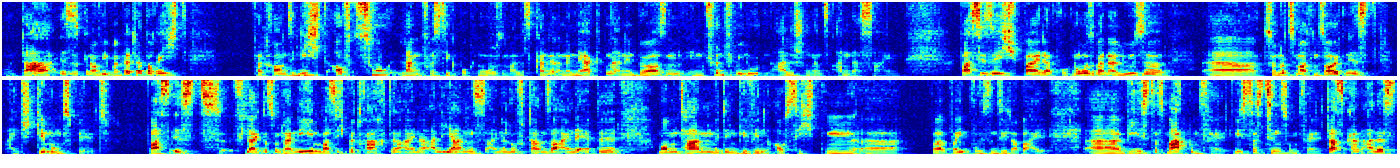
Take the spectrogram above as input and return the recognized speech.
Und da ist es genau wie beim Wetterbericht, vertrauen Sie nicht auf zu langfristige Prognosen, weil es kann an den Märkten, an den Börsen in fünf Minuten alles schon ganz anders sein. Was Sie sich bei der Prognose, bei der Analyse äh, zunutze machen sollten, ist ein Stimmungsbild. Was ist vielleicht das Unternehmen, was ich betrachte, eine Allianz, eine Lufthansa, eine Apple, momentan mit den Gewinnaussichten äh, wo sind Sie dabei? Äh, wie ist das Marktumfeld? Wie ist das Zinsumfeld? Das kann alles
